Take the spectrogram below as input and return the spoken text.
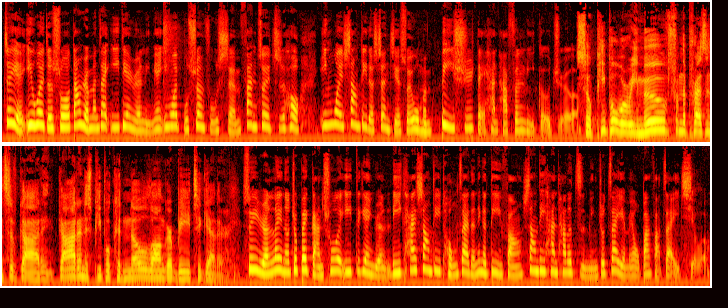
这也意味着说，当人们在伊甸园里面因为不顺服神犯罪之后，因为上帝的圣洁，所以我们必须得和他分离隔绝了。 So, people were removed from the presence of God, and God and his people could no longer be together. 所以人类呢就被赶出了伊甸园，离开上帝同在的那个地方，上帝和他的子民就再也没有办法在一起了。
